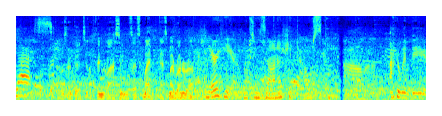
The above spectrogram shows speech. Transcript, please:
Yes. Those are good too. Thin glass noodles. That's my that's my runner up. We're here with Susanna Shatowski. Um, I would be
